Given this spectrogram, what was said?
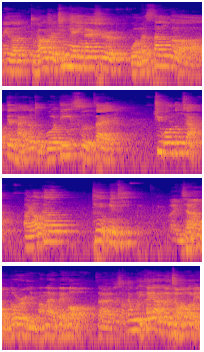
那个主要是今天应该是我们三个电台的主播第一次在聚光灯下啊，然后跟听友面基。对，以前我们都是隐藏在背后，在小黑屋里黑暗的角落里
